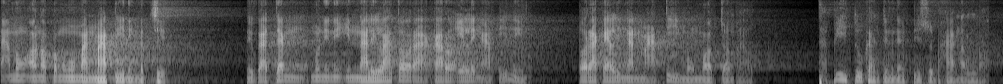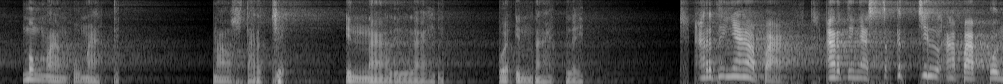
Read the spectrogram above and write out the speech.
nak mung ana pengumuman mati ning masjid. Niku kadang muni innalillah to ora karo eling atine ora kelingan mati mung maca mau tapi itu kanjeng Nabi subhanallah mung lampu mati. Naos tarjek inna lillahi wa inna ilaihi. Artinya apa? Artinya sekecil apa pun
